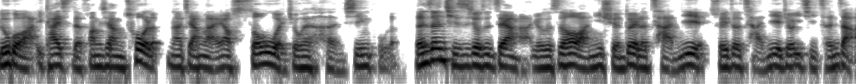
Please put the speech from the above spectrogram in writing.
如果啊一开始的方向错了，那将来要收尾就会很辛苦了。人生其实就是这样啊，有的时候啊你选对了产业，随着产业就一起成长。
